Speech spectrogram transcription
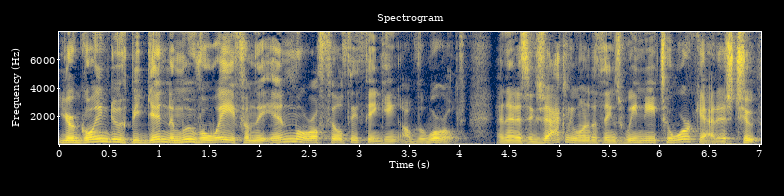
you're going to begin to move away from the immoral, filthy thinking of the world. And that is exactly one of the things we need to work at is to,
